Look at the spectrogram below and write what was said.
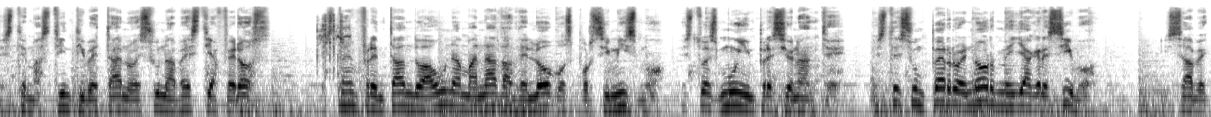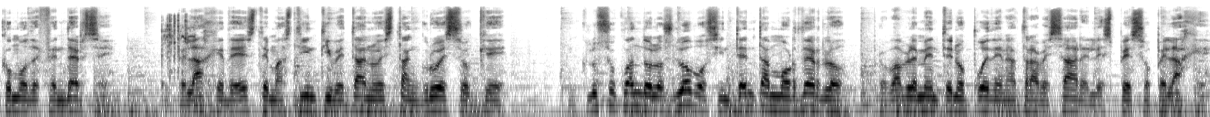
Este mastín tibetano es una bestia feroz. Está enfrentando a una manada de lobos por sí mismo. Esto es muy impresionante. Este es un perro enorme y agresivo. Y sabe cómo defenderse. El pelaje de este mastín tibetano es tan grueso que, incluso cuando los lobos intentan morderlo, probablemente no pueden atravesar el espeso pelaje.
